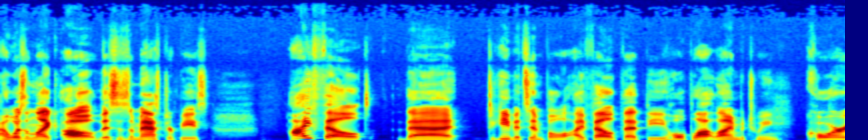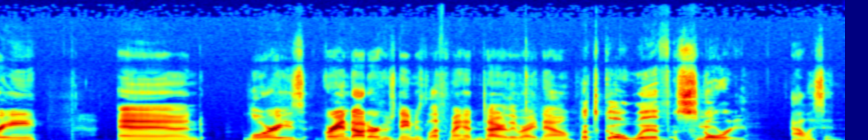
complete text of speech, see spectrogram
I wasn't like, oh, this is a masterpiece. I felt that, to keep it simple, I felt that the whole plot line between Corey and Laurie's granddaughter, whose name has left my head entirely right now, Let's go with Snorri, Allison.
